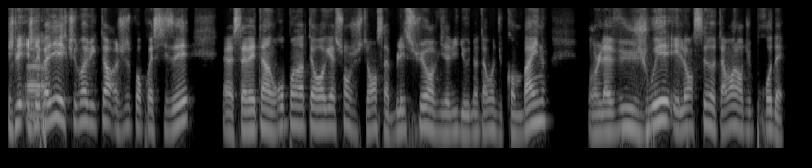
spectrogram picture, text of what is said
Je ne l'ai pas euh, dit, excuse-moi Victor, juste pour préciser, euh, ça avait été un gros point d'interrogation, justement, sa blessure vis-à-vis notamment du Combine. On l'a vu jouer et lancer notamment lors du Pro Day.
